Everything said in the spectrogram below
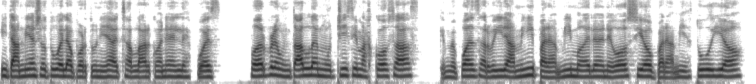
Y también yo tuve la oportunidad de charlar con él después, poder preguntarle muchísimas cosas que me pueden servir a mí, para mi modelo de negocio, para mi estudio,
